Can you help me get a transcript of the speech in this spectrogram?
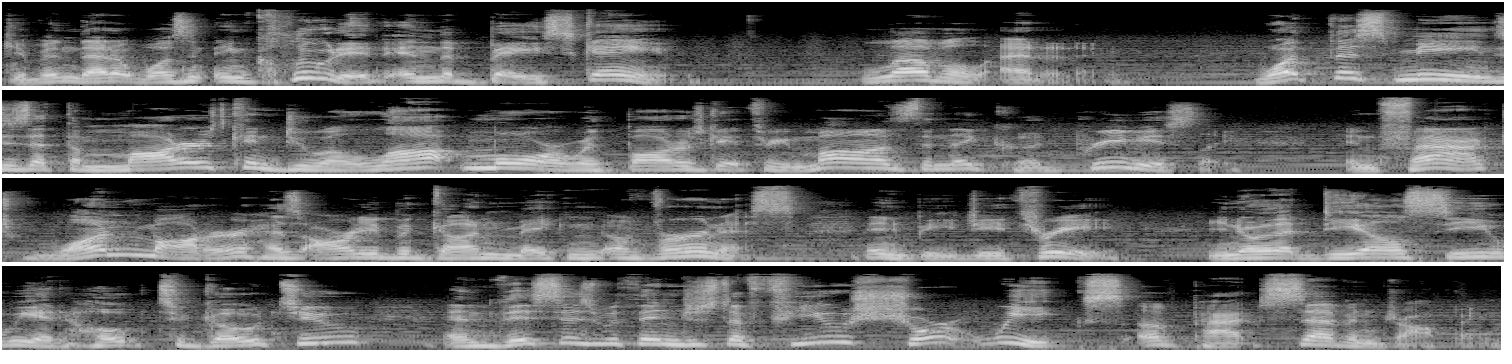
given that it wasn't included in the base game. Level editing. What this means is that the modders can do a lot more with Baldur's Gate 3 mods than they could previously. In fact, one modder has already begun making Avernus in BG3. You know that DLC we had hoped to go to? And this is within just a few short weeks of patch 7 dropping.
